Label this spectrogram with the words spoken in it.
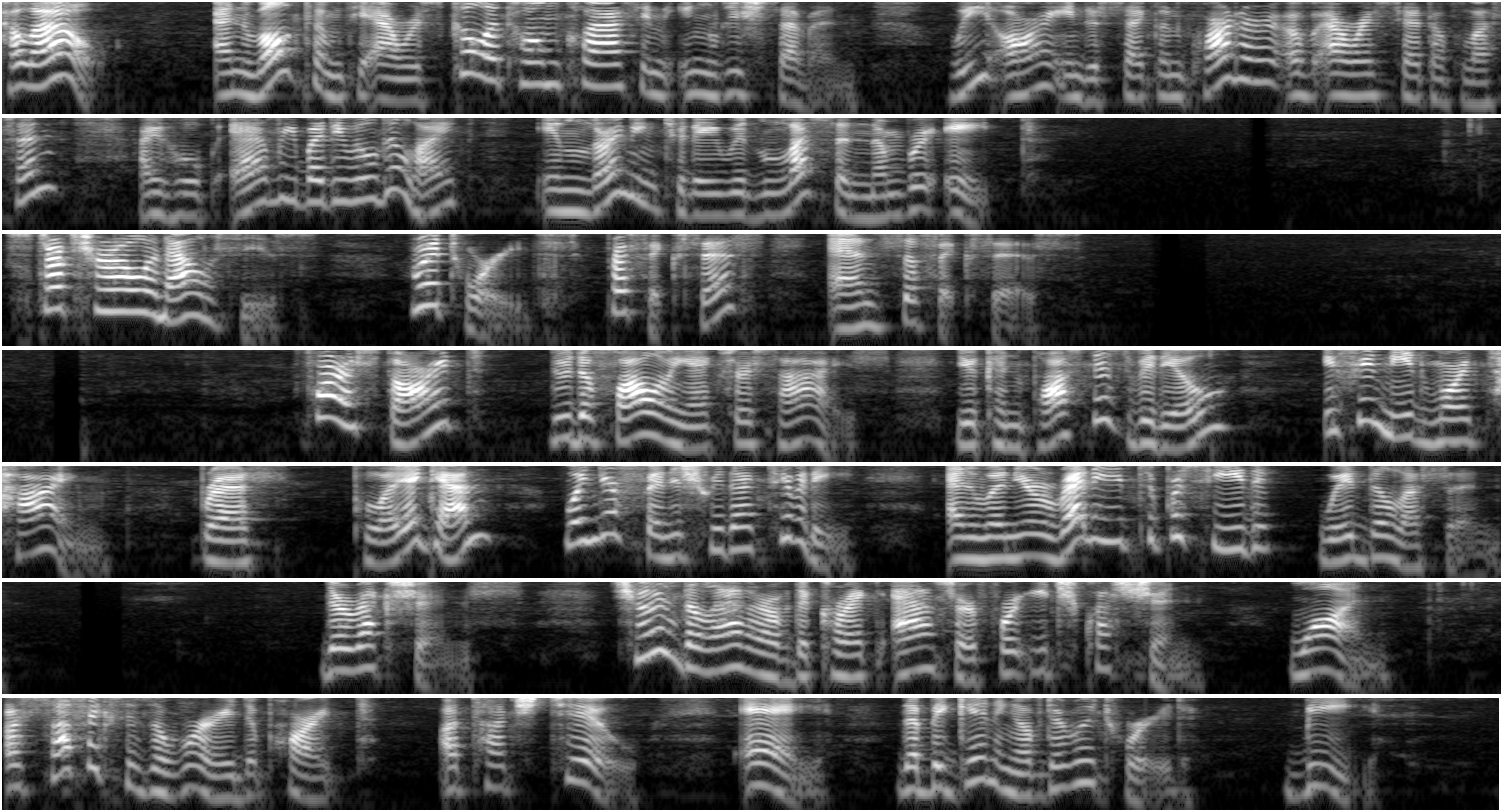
Hello, and welcome to our School at Home class in English 7. We are in the second quarter of our set of lesson. I hope everybody will delight in learning today with lesson number 8. Structural analysis, root words, prefixes, and suffixes. For a start, do the following exercise. You can pause this video if you need more time. Press play again when you're finished with the activity and when you're ready to proceed with the lesson. Directions. Choose the letter of the correct answer for each question. 1. A suffix is a word apart, attached to A. The beginning of the root word. B.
